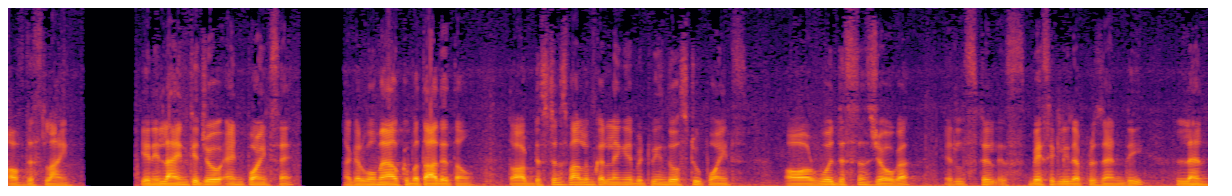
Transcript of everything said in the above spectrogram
of this line यानी लाइन के जो एंड पॉइंट्स हैं, अगर वो मैं आपको बता देता हूँ तो आप डिस्टेंस मालूम कर लेंगे बिटवीन दोज टू पॉइंट्स और वो डिस्टेंस जो होगा it will still basically represent the length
